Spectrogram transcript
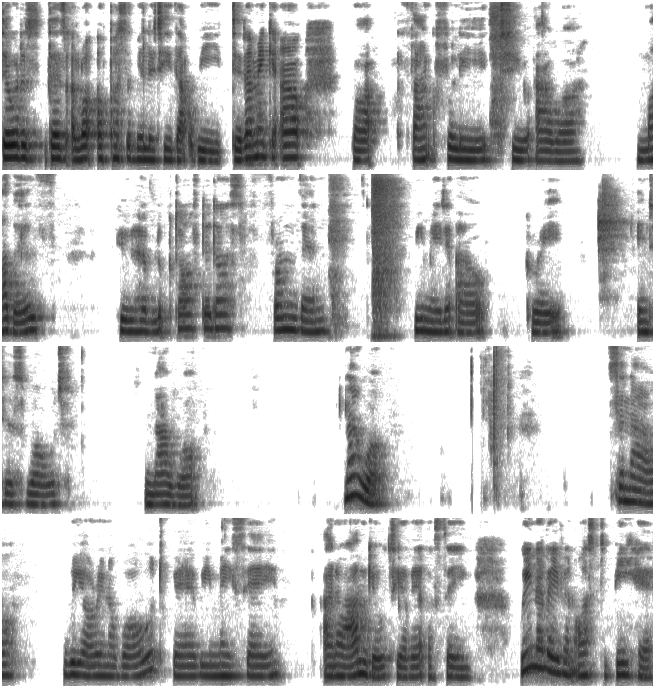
there was there's a lot of possibility that we didn't make it out, but thankfully to our mothers who have looked after us from then, we made it out great into this world. Now what? Now what? So now we are in a world where we may say, I know I'm guilty of it, of saying, we never even asked to be here.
